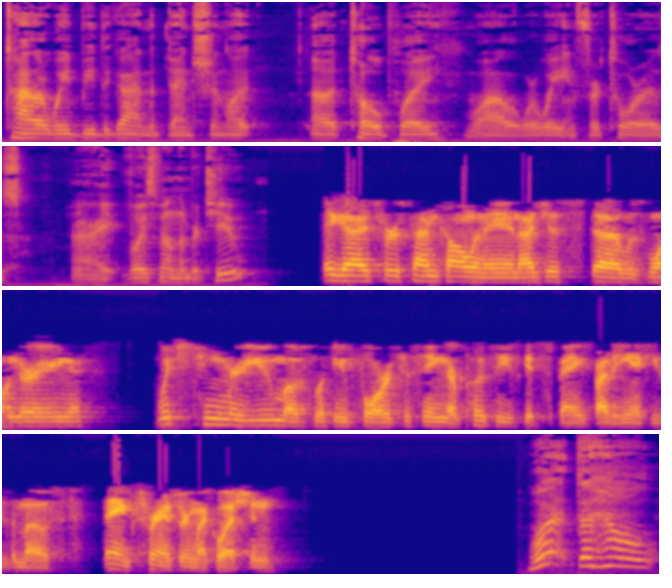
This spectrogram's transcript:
Tyler Wade be the guy on the bench and let uh, toe play while we're waiting for Torres. All right, voicemail number two. Hey guys, first time calling in. I just uh, was wondering which team are you most looking forward to seeing their pussies get spanked by the Yankees the most? Thanks for answering my question. What the hell?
